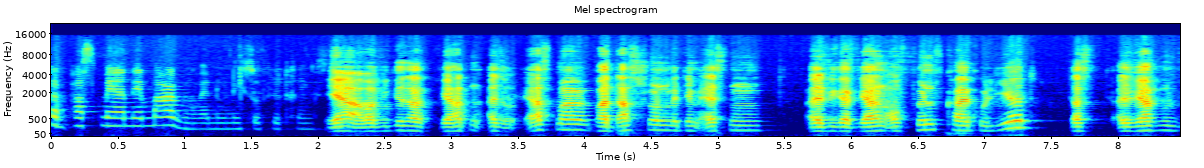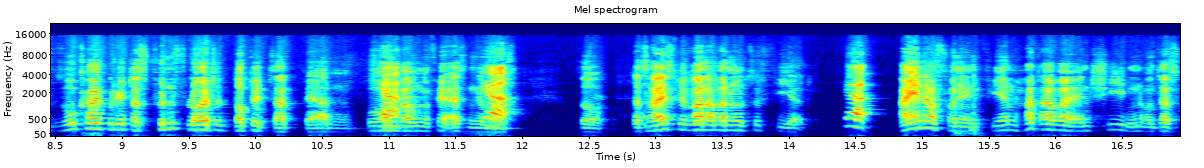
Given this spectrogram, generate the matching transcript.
dann passt mehr in den Magen, wenn du nicht so viel trinkst. Ja, aber wie gesagt, wir hatten, also erstmal war das schon mit dem Essen, also wie gesagt, wir haben auf fünf kalkuliert, dass, also wir hatten so kalkuliert, dass fünf Leute doppelt satt werden. So Ja. haben wir ungefähr Essen Ja. gemacht. So, das heißt, wir waren aber nur zu viert. Ja, Einer von den Vieren hat aber entschieden, und das,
